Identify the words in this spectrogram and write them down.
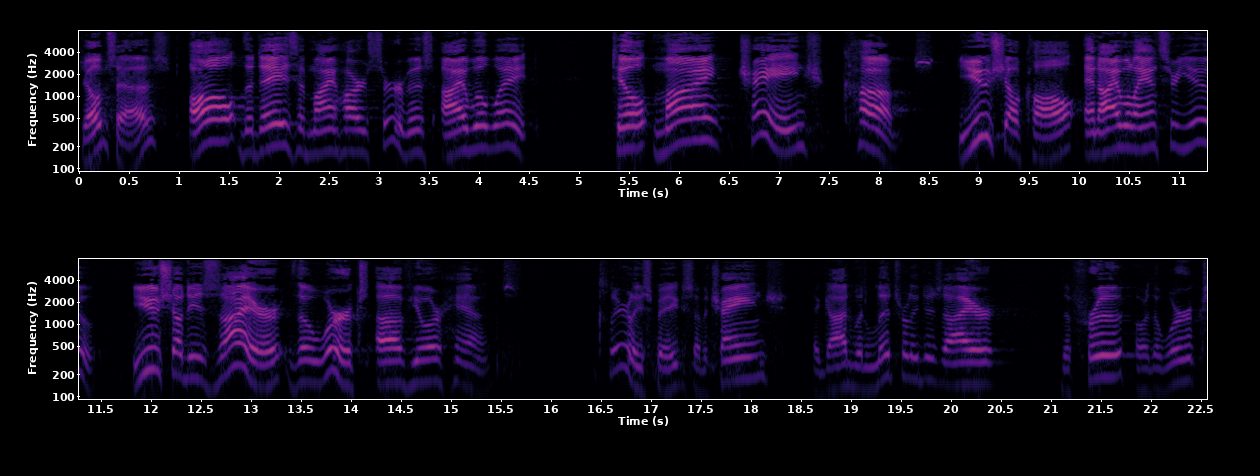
Job says, All the days of my hard service I will wait till my change comes. You shall call, and I will answer you. You shall desire the works of your hands clearly speaks of a change that God would literally desire the fruit or the works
